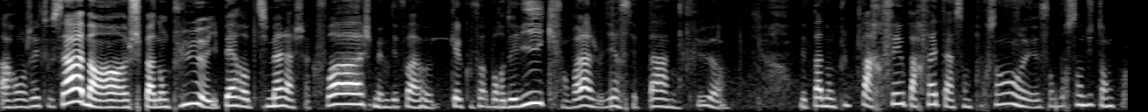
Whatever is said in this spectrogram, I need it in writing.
arranger tout ça, ben je suis pas non plus euh, hyper optimale à chaque fois, je suis même des fois euh, quelquefois bordélique. Enfin voilà, je veux dire, c'est pas non plus, euh, on n'est pas non plus parfait ou parfaite à 100% 100% du temps quoi.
